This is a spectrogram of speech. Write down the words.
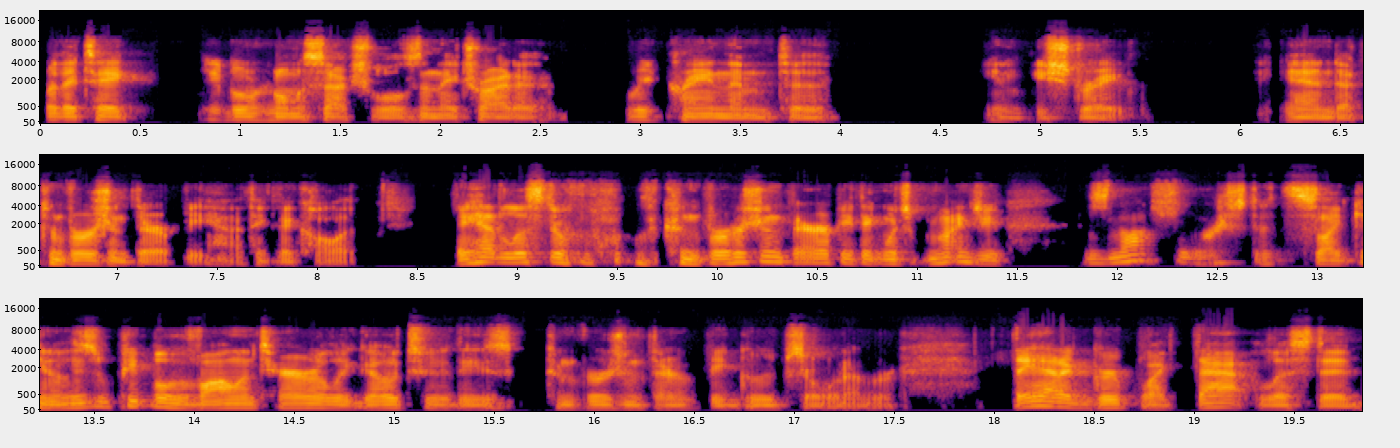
where they take people who are homosexuals and they try to retrain them to, you know, be straight. And uh, conversion therapy, I think they call it. They had a list of conversion therapy thing, which, mind you, is not forced. It's like you know, these are people who voluntarily go to these conversion therapy groups or whatever. They had a group like that listed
